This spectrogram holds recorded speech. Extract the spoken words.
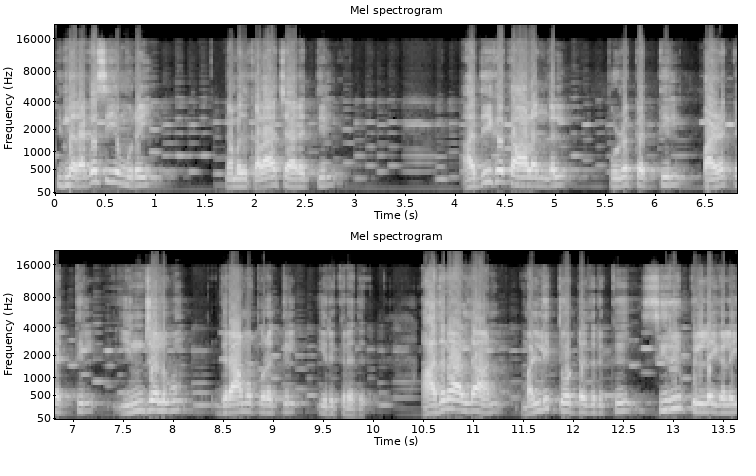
இந்த ரகசிய முறை நமது கலாச்சாரத்தில் அதிக காலங்கள் புழக்கத்தில் பழக்கத்தில் இன்றளவும் கிராமப்புறத்தில் இருக்கிறது. அதனால்தான் மல்லித்தோட்டத்திற்கு சிறு பிள்ளைகளை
